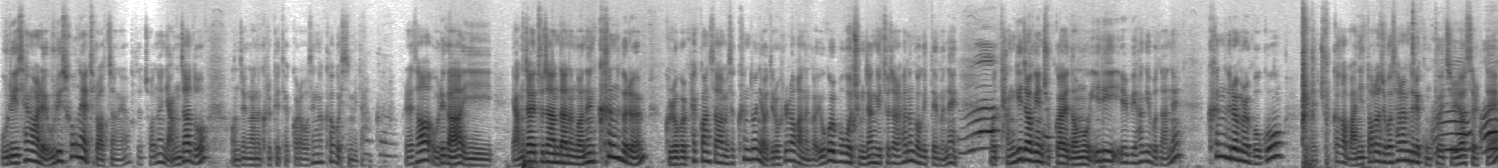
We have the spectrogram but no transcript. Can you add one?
우리 생활에 우리 손에 들어왔잖아요. 그래서 저는 양자도 언젠가는 그렇게 될 거라고 생각하고 있습니다. 그래서 우리가 이 양자에 투자한다는 거는 큰 흐름, 글로벌 패권 싸움에서 큰 돈이 어디로 흘러가는가, 요걸 보고 중장기 투자를 하는 거기 때문에 뭐 단기적인 주가에 너무 일희일비 하기보다는 큰 흐름을 보고 네, 주가가 많이 떨어지고 사람들이 공포에 질렸을 때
